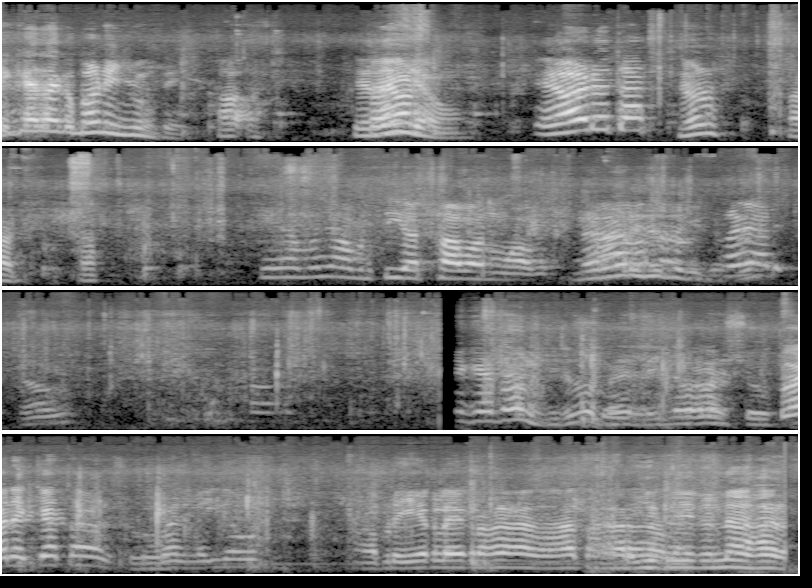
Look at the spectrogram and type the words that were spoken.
એ કહેતા કે બની ગયું છે. હા. લઈ જાઓ. એ આડ્યો તાર હેડો. હા. એ મને આપણે તૈયાર આવે. નરાડી જતો બીજો. ને કીધું ભાઈ લઈ જાઓ. તોને કહેતા હશો, લઈ જાઓ. આપણે એકલા એકલા હા હા હારા એક એક ના હારા.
